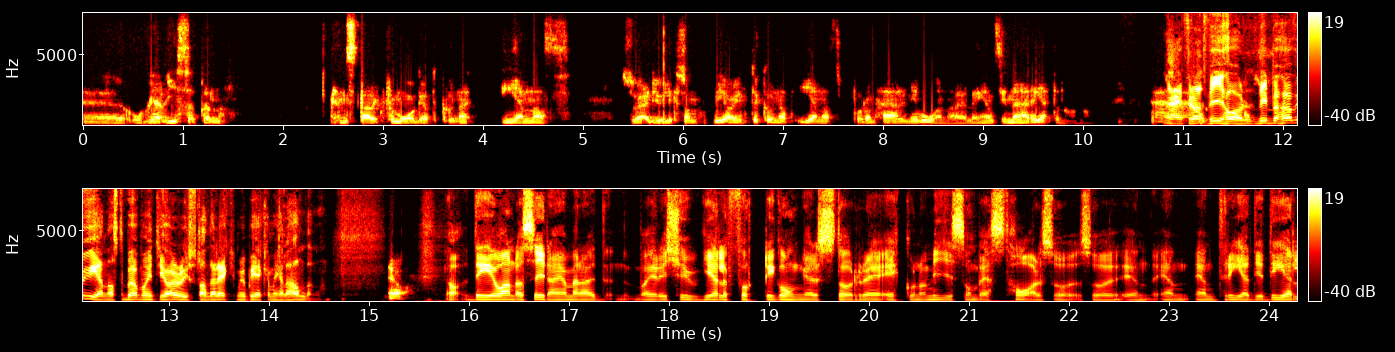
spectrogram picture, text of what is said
eh, och vi har visat en, en stark förmåga att kunna enas så är det ju liksom, vi har inte kunnat enas på de här nivåerna eller ens i närheten av dem. Nej, för att vi, har, vi behöver ju enas, det behöver man inte göra i Ryssland, det räcker med att peka med hela handen. Ja. ja. Det är å andra sidan, jag menar, vad är det, 20 eller 40 gånger större ekonomi som väst har, så, så en, en, en tredjedel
